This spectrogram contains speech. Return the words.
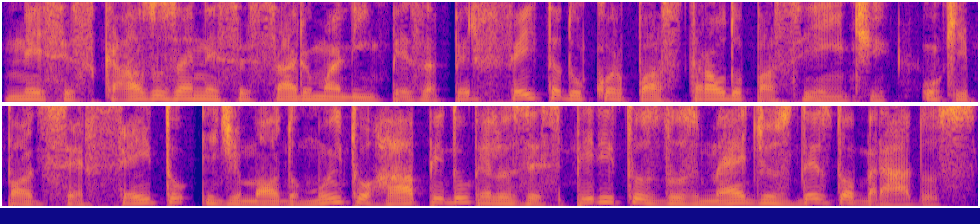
Nesses casos, é necessária uma limpeza perfeita do corpo astral do paciente, o que pode ser feito e de modo muito rápido pelos espíritos dos médios desdobrados.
